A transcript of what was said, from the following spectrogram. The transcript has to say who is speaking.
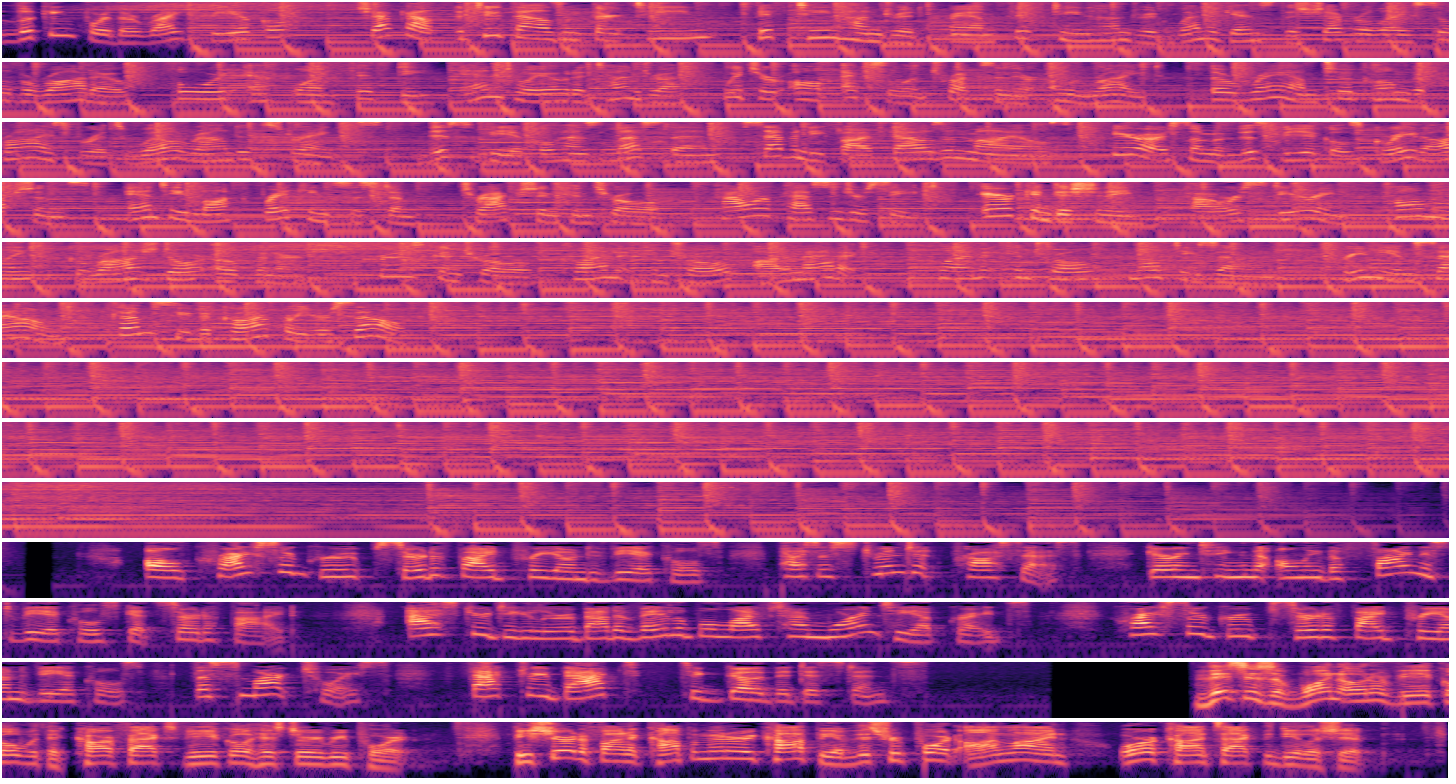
Speaker 1: Looking for the right vehicle? Check out the 2013 1500. Ram 1500 went against the Chevrolet Silverado, Ford F-150, and Toyota Tundra, which are all excellent trucks in their own right. The Ram took home the prize for its well-rounded strengths. This vehicle has less than 75,000 miles. Here are some of this vehicle's great options. Anti-lock braking system, traction control, power passenger seat, air conditioning, power steering, home link garage door opener, cruise control, climate control automatic, climate control multi-zone, premium sound. Come see the car for yourself.
Speaker 2: All Chrysler Group certified pre owned vehicles pass a stringent process guaranteeing that only the finest vehicles get certified. Ask your dealer about available lifetime warranty upgrades. Chrysler Group certified pre owned vehicles, the smart choice, factory backed to go the distance.
Speaker 3: This is a one owner vehicle with a Carfax Vehicle History Report. Be sure to find a complimentary copy of this report online or contact the dealership.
